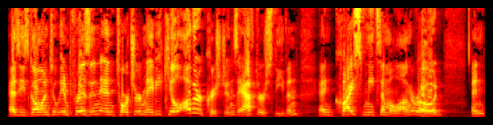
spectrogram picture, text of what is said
as he's going to imprison and torture, maybe kill other Christians after Stephen. And Christ meets him along the road and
